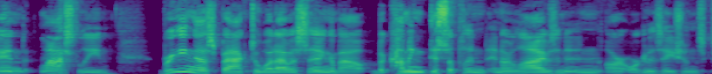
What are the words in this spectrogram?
And lastly, bringing us back to what I was saying about becoming disciplined in our lives and in our organizations,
